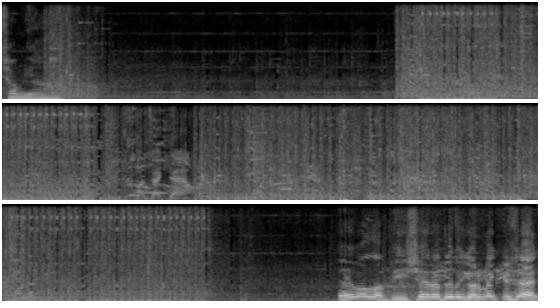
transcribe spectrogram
Sıçam ya. Contact down. Eyvallah bir işe yaradığını görmek güzel.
